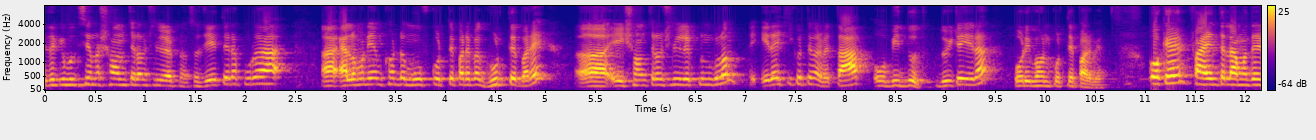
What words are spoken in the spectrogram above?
এদেরকে বলছি আমরা সঞ্চারণশীল ইলেকট্রন তো যেহেতু এরা পুরো অ্যালুমিনিয়াম খণ্ড মুভ করতে পারে বা ঘুরতে পারে এই সঞ্চারণশীল ইলেকট্রনগুলো এরাই কি করতে পারবে? তাপ ও বিদ্যুৎ, দুইটাই এরা পরিবহন করতে পারবে। ওকে ফাইন তাহলে আমাদের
